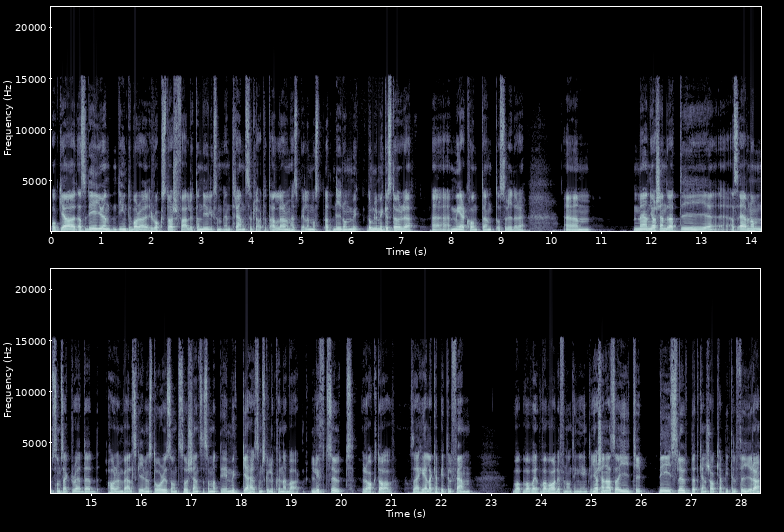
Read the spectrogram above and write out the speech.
och jag, alltså det är ju en, det är inte bara Rockstars fall, utan det är ju liksom en trend såklart att alla de här spelen måste, att bli de, de blir mycket större, mer content och så vidare. Ehm, Men jag kände att i, alltså även om som sagt Red Dead har en välskriven story och sånt så känns det som att det är mycket här som skulle kunna bara lyfts ut rakt av. Så här, hela kapitel 5, vad, vad, vad var det för någonting egentligen? Jag känner alltså i typ, det är i slutet kanske av kapitel 4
